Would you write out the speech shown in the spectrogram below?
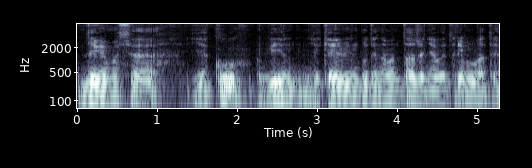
Дивимося, яку він, яке він буде навантаження витримувати.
